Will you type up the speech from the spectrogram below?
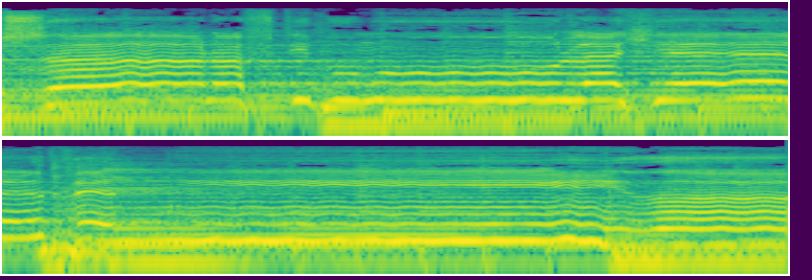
σαν αυτή που μου λάχε δεν είδα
